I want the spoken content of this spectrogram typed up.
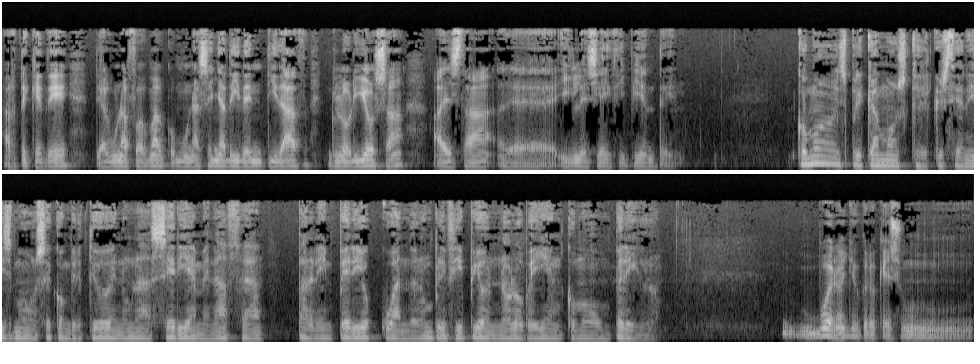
arte que dé de alguna forma como una seña de identidad gloriosa a esta eh, iglesia incipiente. ¿Cómo explicamos que el cristianismo se convirtió en una seria amenaza para el imperio cuando en un principio no lo veían como un peligro? Bueno, yo creo que es un,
